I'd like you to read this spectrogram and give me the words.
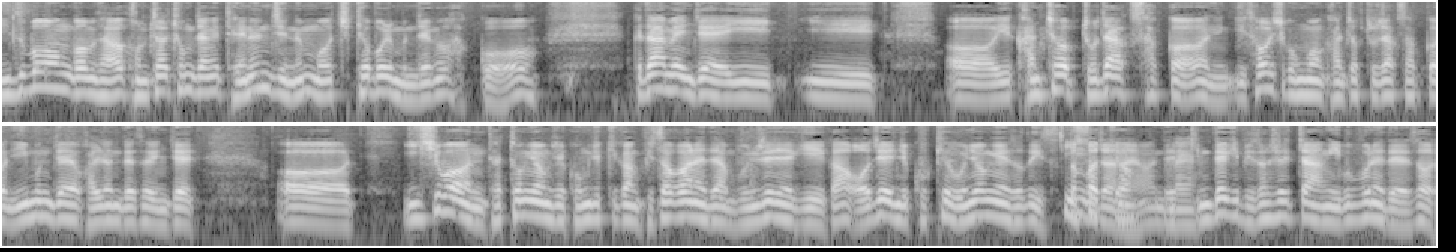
이두범 검사가 검찰총장이 되는지는 뭐 지켜볼 문제인 것 같고 그다음에 이제 이 이 어 이 간첩 조작 사건, 이 서울시 공무원 간첩 조작 사건 이 문제와 관련돼서 이제 어 이시원 대통령실 공직기강 비서관에 대한 문제 제기가 어제 이제 국회 운영위에서도 있었던 있었죠. 거잖아요. 근데 네. 김대기 비서실장 이 부분에 대해서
